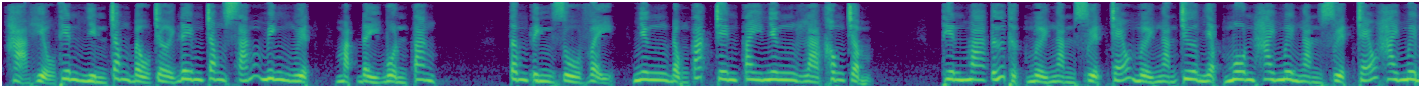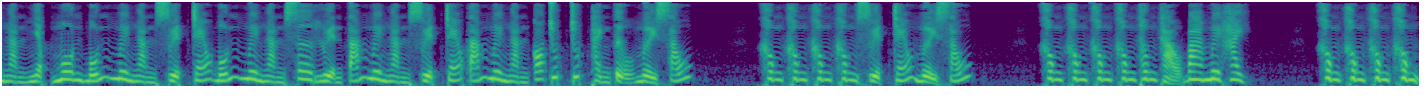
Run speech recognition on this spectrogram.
Hạ Hiểu Thiên nhìn trong bầu trời đêm trong sáng minh nguyệt, mặt đầy buồn tăng. Tâm tình dù vậy, nhưng động tác trên tay nhưng là không chậm. Thiên ma tứ thực 10 ngàn suyệt chéo 10 ngàn, chưa nhập môn 20 ngàn suyệt chéo 20 ngàn, nhập môn 40 ngàn suyệt chéo 40 ngàn, sơ luyện 80 ngàn suyệt chéo 80 ngàn, có chút chút thành tựu 16. Không không không không suyệt chéo 16. Không không không không thông thảo 32. Không không không không.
